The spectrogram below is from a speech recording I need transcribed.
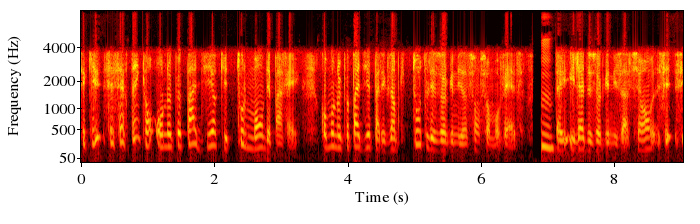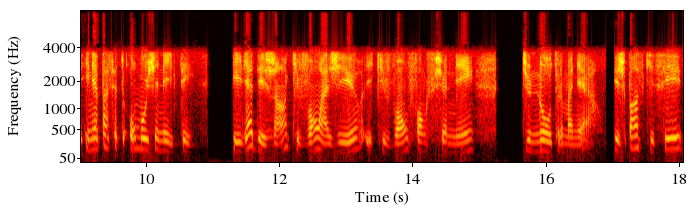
c'est que c'est certain qu'on ne peut pas dire que tout le monde est pareil. Comme on ne peut pas dire, par exemple, que toutes les organisations sont mauvaises. Hmm. Euh, il y a des organisations, il n'y a pas cette homogénéité. Il y a des gens qui vont agir et qui vont fonctionner d'une autre manière. Et je pense c'est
